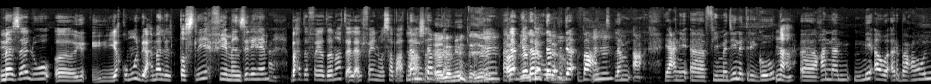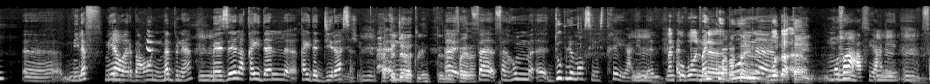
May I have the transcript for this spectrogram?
ما زالوا آه، ي- يقومون بأعمال التصليح في منزلهم آه. بعد فيضانات ال لم 2017 تبدأ. لم يند... آه، لم لم. تبدأ بعد لم يعني في مدينة ريغو نعم. عندنا 140 آه، ملف 140 مبنى ما زال قيد قيد الدراسة. حتى جاءت آه، الفيضان ف- فهم doublement sinistrés يعني منكوبون- منكوبون. آه،. مضاعف يعني. ف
